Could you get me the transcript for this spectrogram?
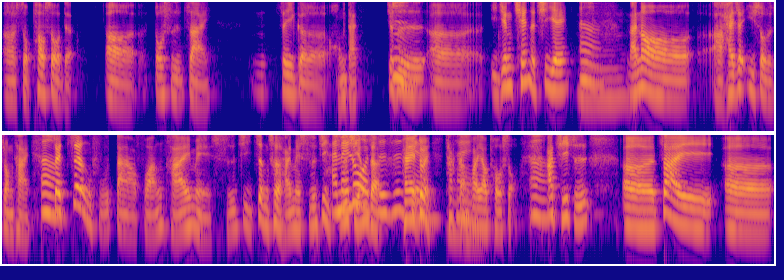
呃所抛售的呃都是在嗯这个红单，就是、呃已经签了契约，嗯。然后啊、还在预售的状态，嗯。在政府打房还没实际政策还没实际执行的哎，前。对他赶快要脱手。嗯。啊。其实呃在呃。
